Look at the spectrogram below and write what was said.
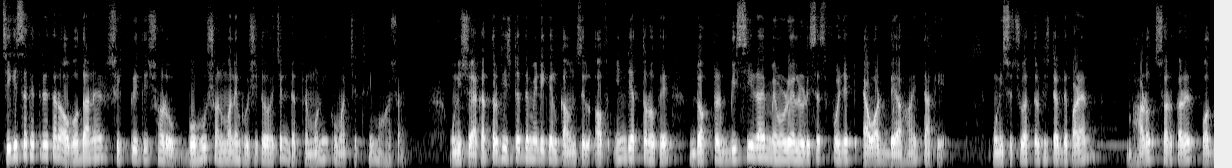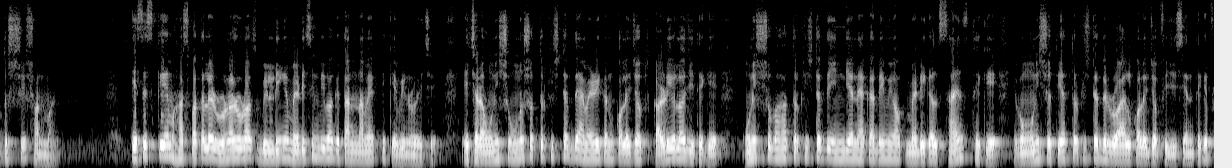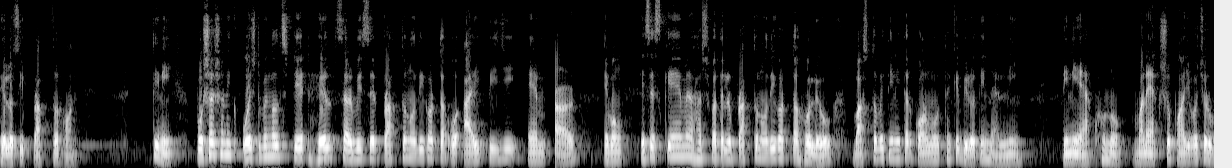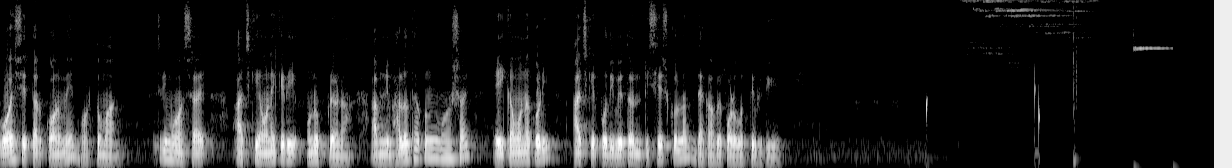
চিকিৎসা ক্ষেত্রে তার অবদানের স্বীকৃতি স্বরূপ বহু সম্মানে ভূষিত হয়েছেন ডক্টর মণি কুমার ছেত্রী মহাশয়। উনিশশো একাত্তর খ্রিস্টাব্দে মেডিকেল কাউন্সিল অফ ইন্ডিয়ার তরফে doctor B C Roy memorial research project award দেওয়া হয় তাকে। উনিশশো চুয়াত্তর খ্রিস্টাব্দে পারেন ভারত সরকারের পদ্মশ্রী সম্মান। এসএসকেএম হাসপাতালের রোনালোরাস বিল্ডিংয়ে মেডিসিন বিভাগে তার নামে একটি কেবিন রয়েছে। এছাড়া উনিশশো উনসত্তর খ্রিস্টাব্দে আমেরিকান কলেজ অফ কার্ডিওলজি থেকে উনিশশো বাহাত্তর খ্রিস্টাব্দে Indian academy of medical science থেকে এবং উনিশশো তিয়াত্তর খ্রিস্টাব্দে রয়্যাল কলেজ অফ ফিজিশিয়ান থেকে ফেলোশিপ প্রাপ্ত হন। তিনি প্রশাসনিক ওয়েস্ট বেঙ্গল স্টেট হেলথ সার্ভিসের প্রাক্তন অধিকর্তা ও আইপিজিএমআর এবং এসএসকেএম এর হাসপাতালের প্রাক্তন অধিকর্তা হলেও বাস্তবে তিনি তার কর্ম থেকে বিরতি নেননি। তিনি এখনও মানে একশো পাঁচ বছর বয়সে তার কর্মে বর্তমান। শ্রী মহাশয়, আজকে অনেকেরই অনুপ্রেরণা। আপনি ভালো থাকুন মহাশয়, এই কামনা করি। আজকের প্রতিবেদনটি শেষ করলাম, দেখা হবে পরবর্তী ভিডিওয়ে।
